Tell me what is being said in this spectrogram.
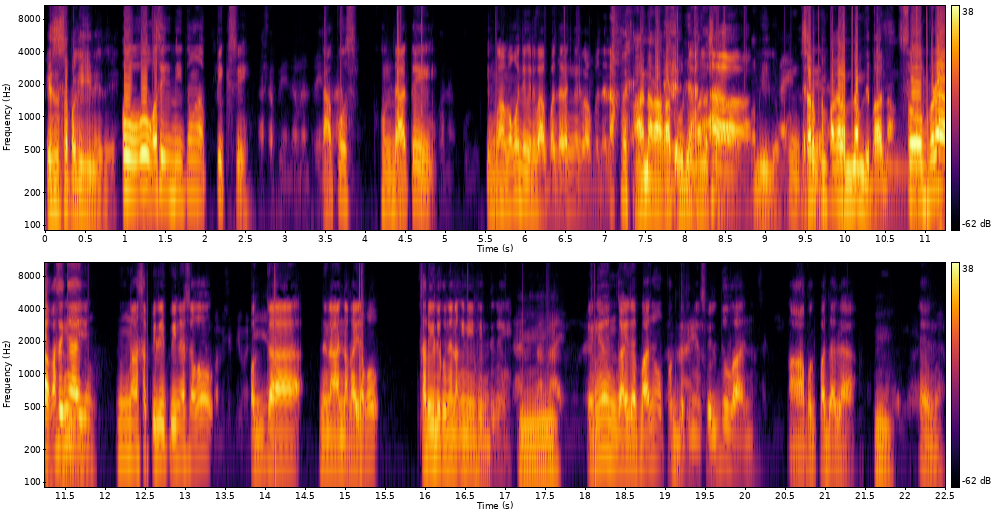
kaysa sa paghihinete? Oo, oo, kasi dito nga fix eh. Tapos, kung dati, yung mama ko hindi ko napapadala, ngayon napapadala. Ah, nakakatulong ka na sa pamilya mo. Sarap ng pakiramdam, di ba? Ng, Sobra. Kasi nga, Mm. yung, nung nasa Pilipinas ako, pagka nananakay ako, sarili ko na lang iniintindi ko eh. Hmm. Eh ngayon, kahit na paano, pagdating ng sweldoan, makakapagpadala, Hmm. ayun.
